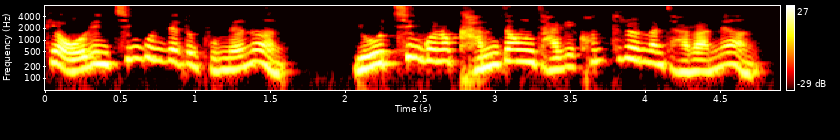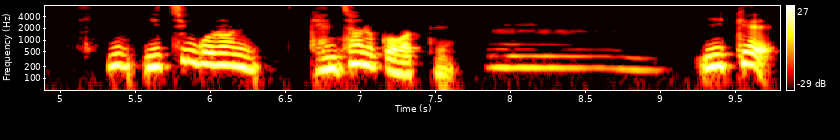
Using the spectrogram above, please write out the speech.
이렇게 어린 친구인데도 보면은 요 친구는 감정 자기 컨트롤만 잘하면 이, 이 친구는 괜찮을 것 같아. 음. 이렇게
